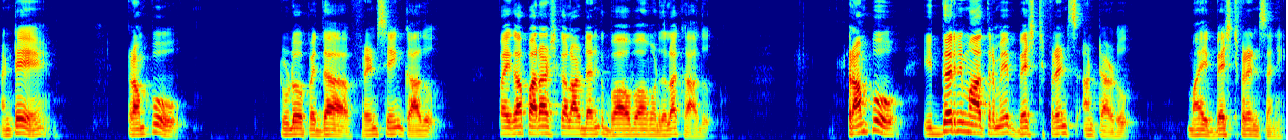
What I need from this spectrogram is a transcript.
అంటే ట్రంపు టుడో పెద్ద ఫ్రెండ్స్ ఏం కాదు. పైగా పరాశకాలు ఆడడానికి బావబామరుదులా కాదు. ట్రంప్ ఇద్దరిని మాత్రమే బెస్ట్ ఫ్రెండ్స్ అంటాడు. మై బెస్ట్ ఫ్రెండ్స్ అని.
